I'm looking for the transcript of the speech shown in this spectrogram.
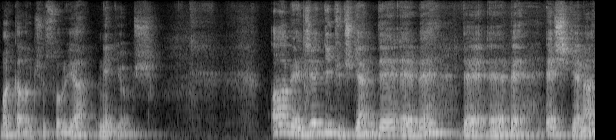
bakalım şu soruya ne diyormuş. ABC dik üçgen DEB DEB eşkenar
